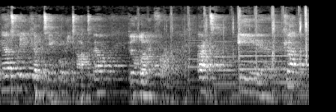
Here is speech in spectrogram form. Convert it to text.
and that's where you kind of take what we talked about, build on it further. All right, and cut.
